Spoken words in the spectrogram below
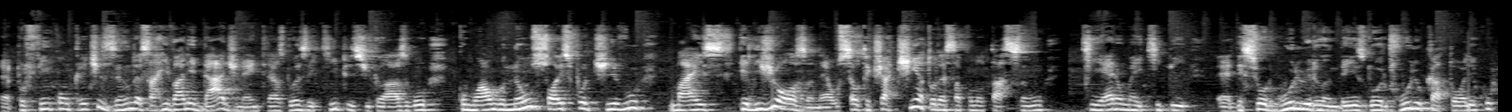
é, por fim concretizando essa rivalidade né, entre as duas equipes de Glasgow como algo não só esportivo, mas religiosa. Né? O Celtic já tinha toda essa conotação que era uma equipe é, desse orgulho irlandês, do orgulho católico,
